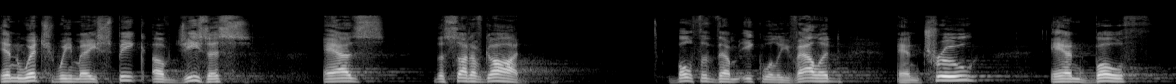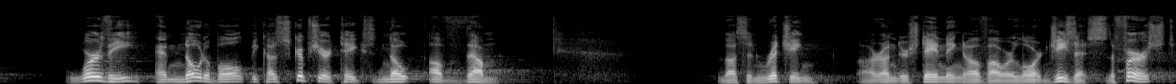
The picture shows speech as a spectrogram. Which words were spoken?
in which we may speak of Jesus as the Son of God. Both of them equally valid and true, and both worthy and notable because Scripture takes note of them, thus enriching our understanding of our Lord Jesus. The first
